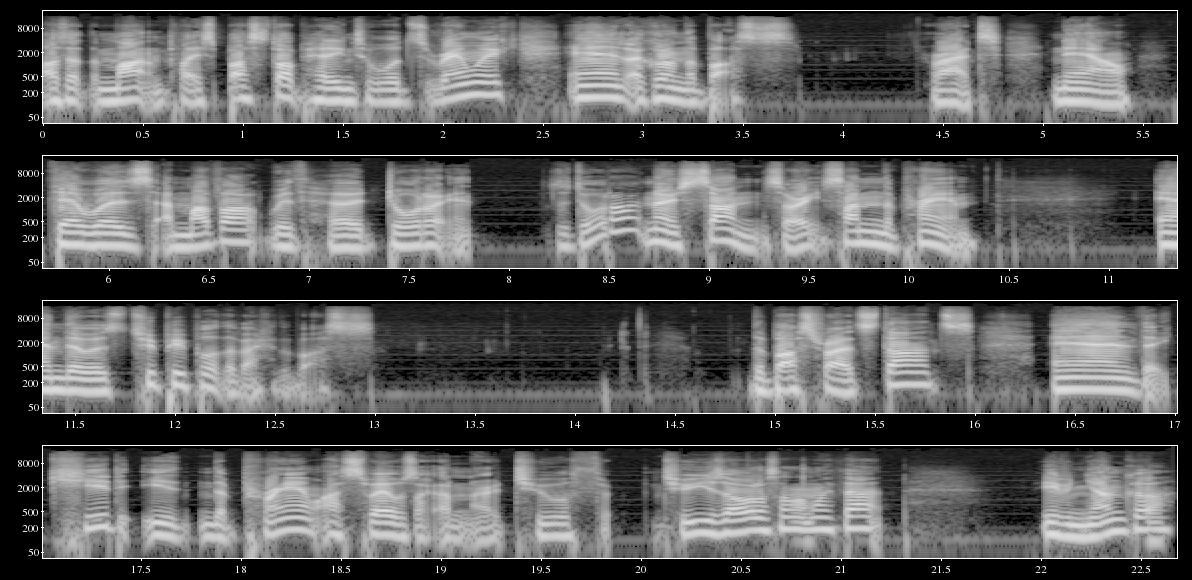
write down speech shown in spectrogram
I was at the Martin Place bus stop heading towards Randwick and I got on the bus. Right. Now, there was a mother with her daughter the daughter? No, son, sorry, son in the pram. And there was two people at the back of the bus. The bus ride starts, and the kid in the pram, I swear, was like I don't know, two or th- two years old or something like that, even younger.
